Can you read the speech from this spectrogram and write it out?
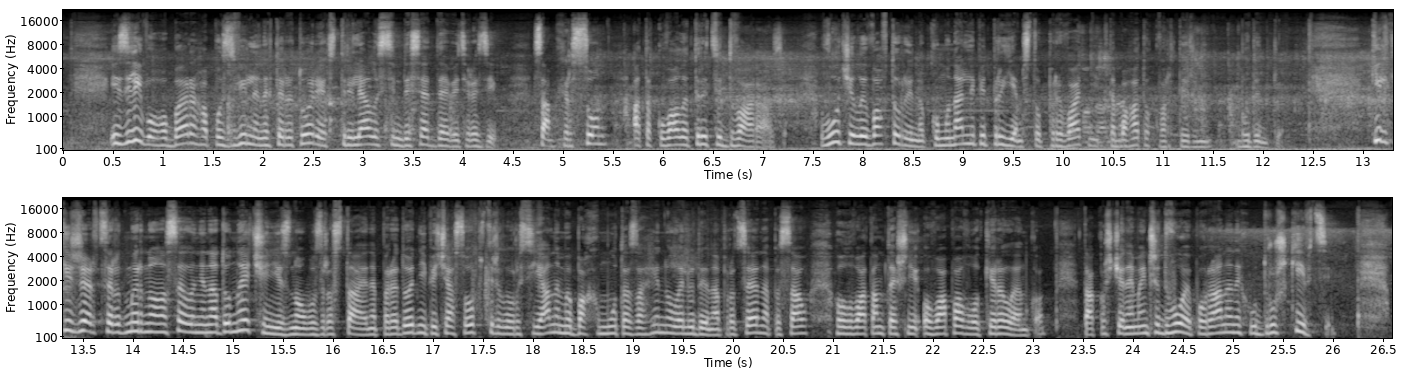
Із лівого берега по звільнених територіях стріляли 79 разів. Сам Херсон атакували 32 рази. Влучили в авторинок, комунальне підприємство, приватні та багатоквартирні будинки. Кількість жертв серед мирного населення на Донеччині знову зростає. Напередодні під час обстрілу росіянами Бахмута загинула людина. Про це написав голова тамтешньої ОВА Павло Кириленко. Також щонайменше двоє поранених у Дружківці.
